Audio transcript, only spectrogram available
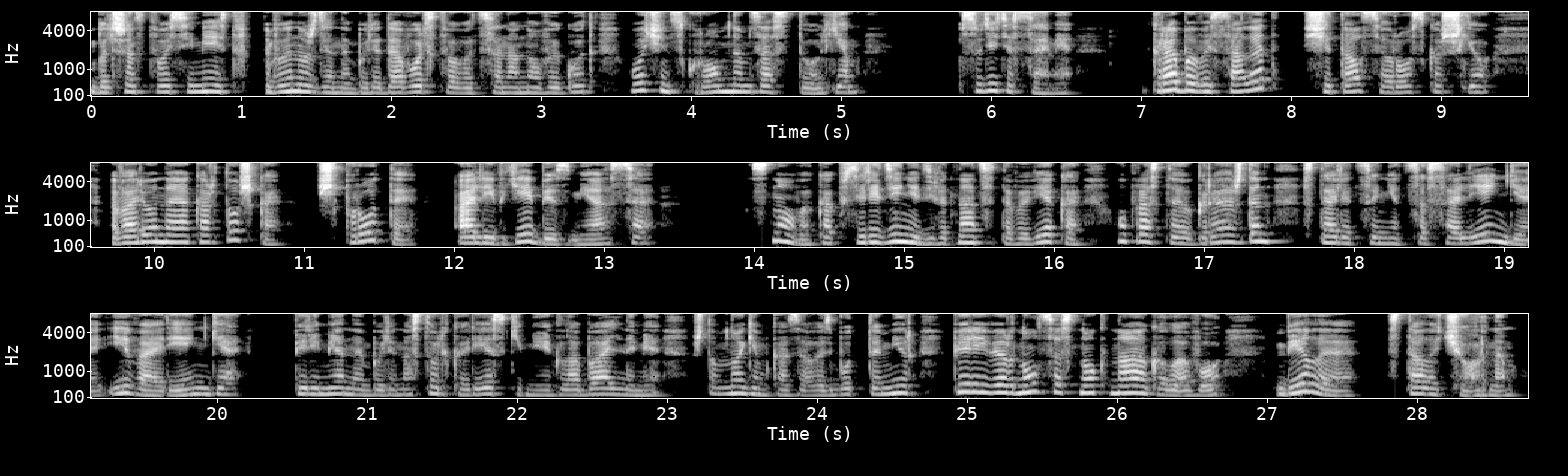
Большинство семейств вынуждены были довольствоваться на Новый год очень скромным застольем. Судите сами. Крабовый салат считался роскошью, вареная картошка – шпроты, оливье без мяса. Снова, как в середине XIX века, у простых граждан стали цениться соленья и варенья – Перемены были настолько резкими и глобальными, что многим казалось, будто мир перевернулся с ног на голову. Белое стало черным,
